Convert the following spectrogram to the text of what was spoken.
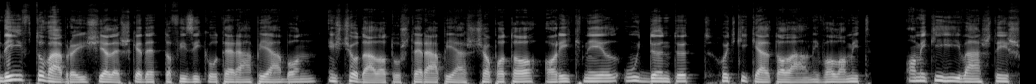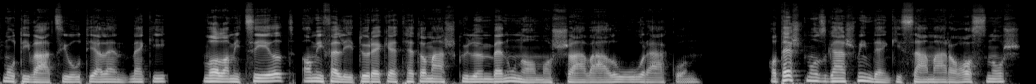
Dave továbbra is jeleskedett a fizikoterápiában, és csodálatos terápiás csapata a Ricknél úgy döntött, hogy ki kell találni valamit, ami kihívást és motivációt jelent neki, valami célt, ami felé törekedhet a máskülönben unalmassá váló órákon. A testmozgás mindenki számára hasznos,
